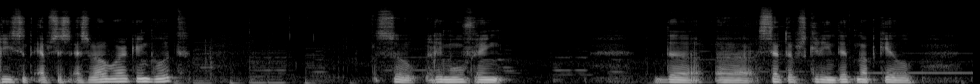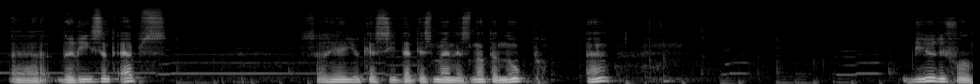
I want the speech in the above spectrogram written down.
Recent apps is as well working good. So removing the uh, setup screen did not kill uh, the recent apps. So here you can see that this man is not a noob. Eh? Beautiful.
